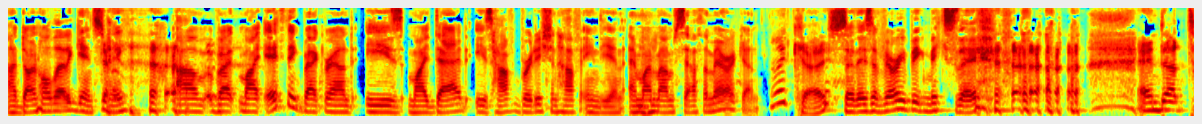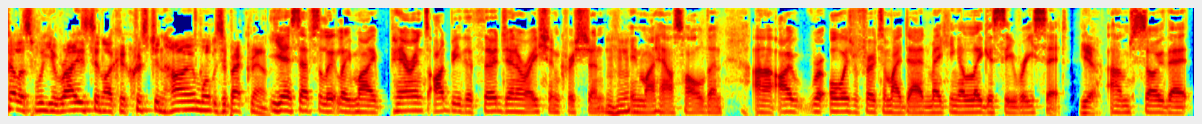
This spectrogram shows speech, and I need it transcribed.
Uh, don't hold that against me. um, but my ethnic background is my dad is half British and half Indian, and my mum's South American. Okay. So there's a very big mix there. And uh, tell us, were you raised in like a Christian home? What was your background? yes, absolutely. My parents, I'd be the third generation Christian in my household, and uh, I re- always refer to my dad making a legacy reset. Yeah. Um, so that.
